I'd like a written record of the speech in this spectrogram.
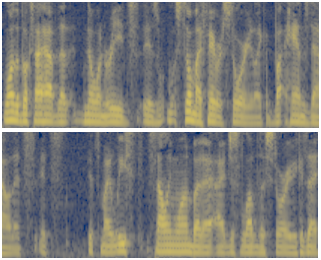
one of the books I have that no one reads is still my favorite story. Like, hands down, it's it's it's my least selling one, but I, I, just love the story because I,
